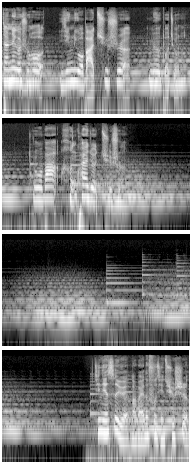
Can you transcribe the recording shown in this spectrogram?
但那个时候已经离我爸去世没有多久了，就是我爸很快就去世了。今年四月，老白的父亲去世了。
